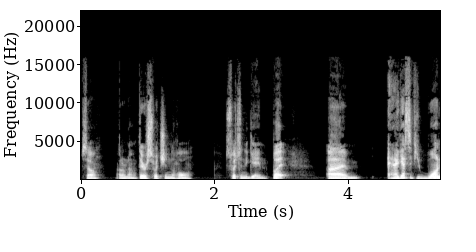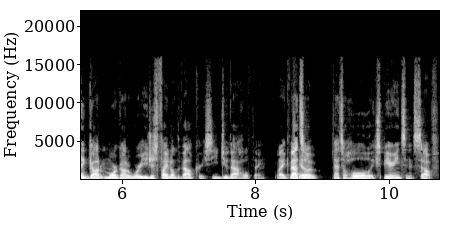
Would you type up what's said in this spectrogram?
So I don't know. They were switching the whole, switching the game, but um, and I guess if you wanted God more God of War, you just fight all the Valkyries. You do that whole thing. Like that's a that's a whole experience in itself.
